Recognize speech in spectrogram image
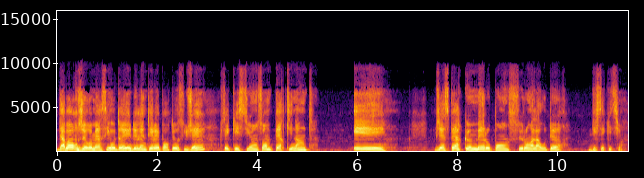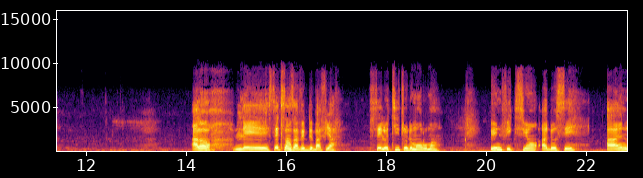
D'abord, je remercie Audrey de l'intérêt porté au sujet. Ces questions sont pertinentes et j'espère que mes réponses seront à la hauteur Alors, les 700 aveugles de Bafia, c'est le titre de mon roman. Une fiction adossée à une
